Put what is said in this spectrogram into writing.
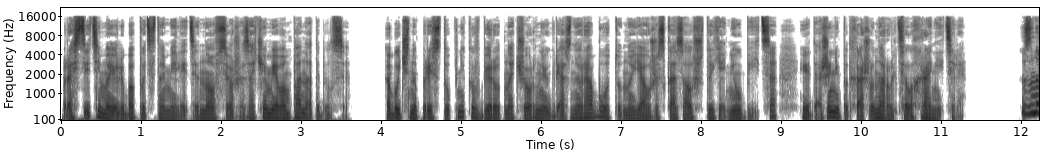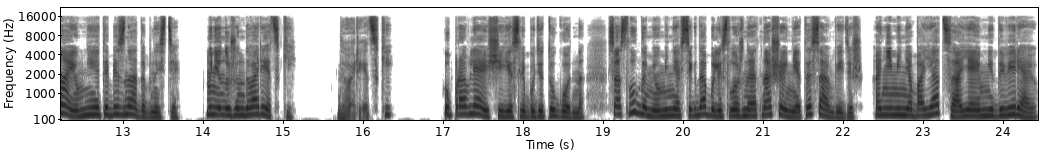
«Простите мое любопытство, миледи, но все же, зачем я вам понадобился? Обычно преступников берут на черную грязную работу, но я уже сказал, что я не убийца и даже не подхожу на роль телохранителя. «Знаю, мне это без надобности. Мне нужен дворецкий». «Дворецкий?» Управляющий, если будет угодно. Со слугами у меня всегда были сложные отношения, ты сам видишь. Они меня боятся, а я им не доверяю»,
